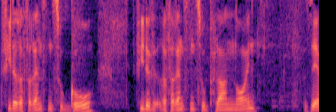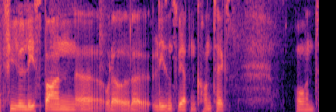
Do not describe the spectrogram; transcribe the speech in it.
viele Referenzen zu Go, viele Referenzen zu Plan 9, sehr viel lesbaren oder, oder lesenswerten Kontext. Und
